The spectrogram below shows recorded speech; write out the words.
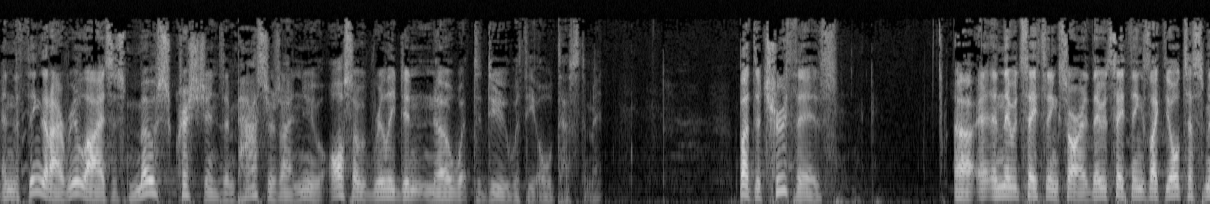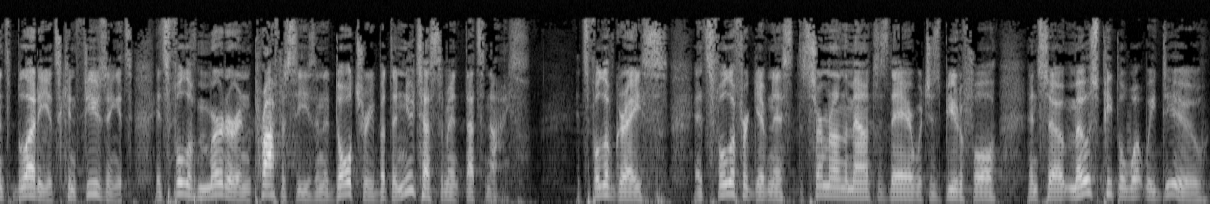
And the thing that I realized is most Christians and pastors I knew also really didn't know what to do with the Old Testament. But the truth is, uh, and they would say things, sorry, they would say things like the Old Testament's bloody, it's confusing, it's, it's full of murder and prophecies and adultery, but the New Testament, that's nice. It's full of grace. It's full of forgiveness. The Sermon on the Mount is there, which is beautiful. And so, most people, what we do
